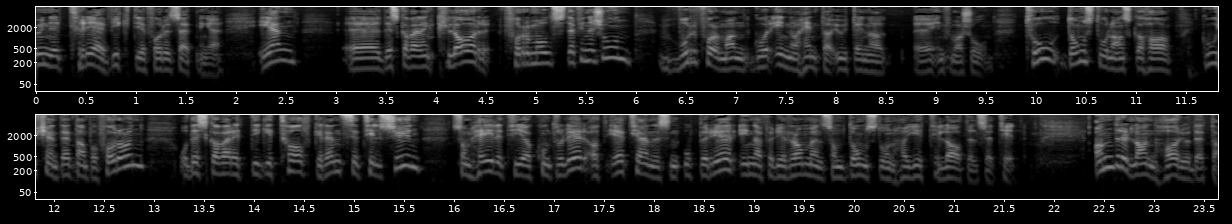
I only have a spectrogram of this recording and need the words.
under tre viktige forutsetninger. En, Eh, det skal være en klar formålsdefinisjon hvorfor man går inn og henter ut denne eh, informasjonen. To, domstolene skal ha godkjent dette på forhånd, og det skal være et digitalt grensetilsyn som hele tida kontrollerer at E-tjenesten opererer innenfor de rammene som domstolen har gitt tillatelse til. Andre land har jo dette.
